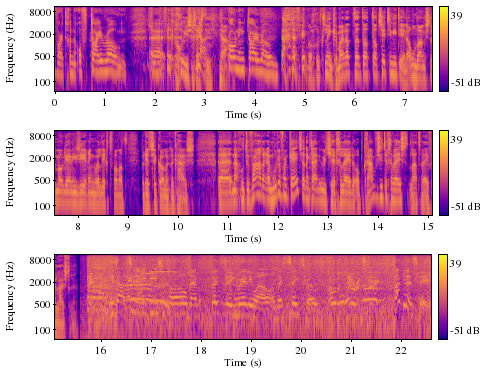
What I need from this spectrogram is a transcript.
wordt genoemd. Of Tyrone. Dat vind ik een goede suggestie. Ja, Ja. Koning Tyrone. Ja, dat vind ik wel goed klinken. Maar dat, dat, dat, dat zit er niet in. Ondanks de modernisering wellicht van het Britse Koninklijk Huis. Eh, nou goed, de vader en moeder van Kate zijn een klein uurtje geleden op kraamvisite geweest. Laten we even luisteren. He's absolutely beautiful. They're both doing really well, and we're so thrilled. How are the parents doing? Fabulously.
